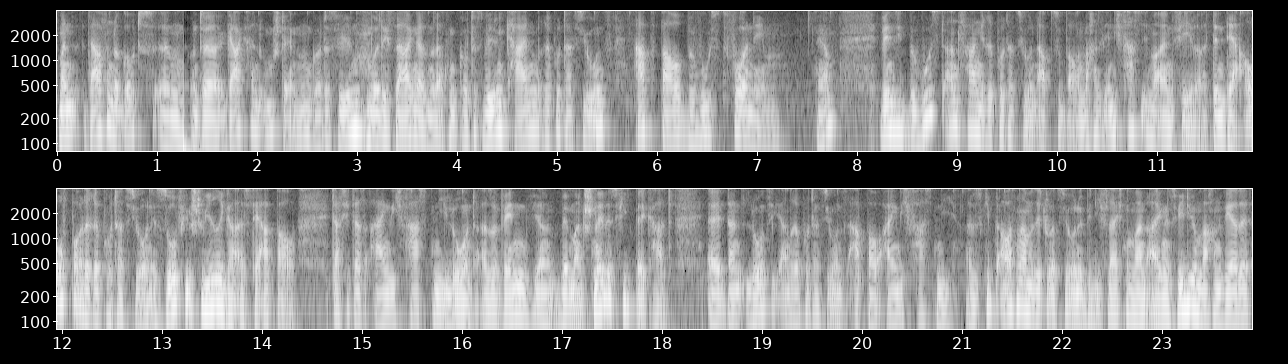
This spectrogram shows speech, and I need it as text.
man darf unter, Gottes, ähm, unter gar keinen Umständen, Gottes Willen, wollte ich sagen, also man darf um Gottes Willen keinen Reputationsabbau bewusst vornehmen. Ja? Wenn Sie bewusst anfangen, Reputation abzubauen, machen Sie eigentlich fast immer einen Fehler. Denn der Aufbau der Reputation ist so viel schwieriger als der Abbau, dass sich das eigentlich fast nie lohnt. Also wenn, wir, wenn man schnelles Feedback hat, äh, dann lohnt sich ein Reputationsabbau eigentlich fast nie. Also es gibt Ausnahmesituationen, über die ich vielleicht nochmal ein eigenes Video machen werde.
